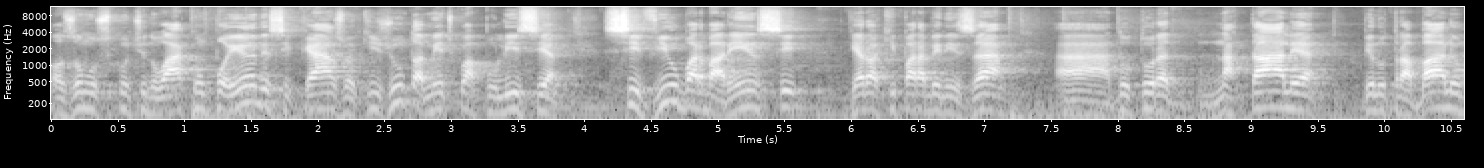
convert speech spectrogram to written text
Nós vamos continuar acompanhando esse caso aqui, juntamente com a Polícia Civil Barbarense. Quero aqui parabenizar a doutora Natália pelo trabalho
